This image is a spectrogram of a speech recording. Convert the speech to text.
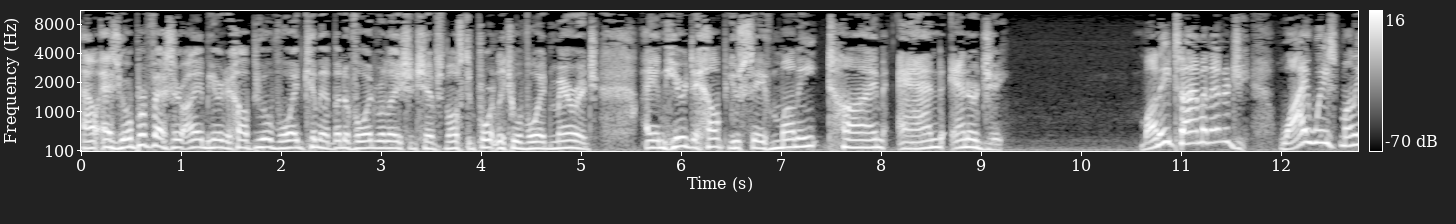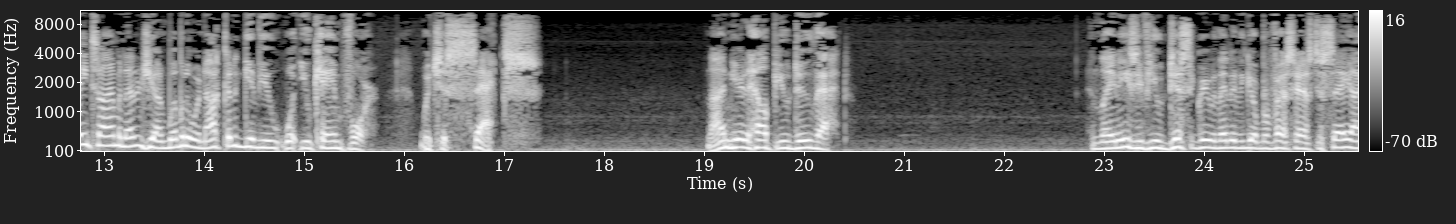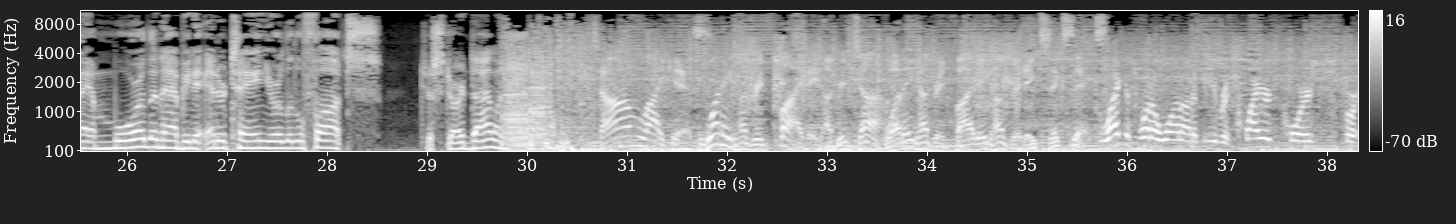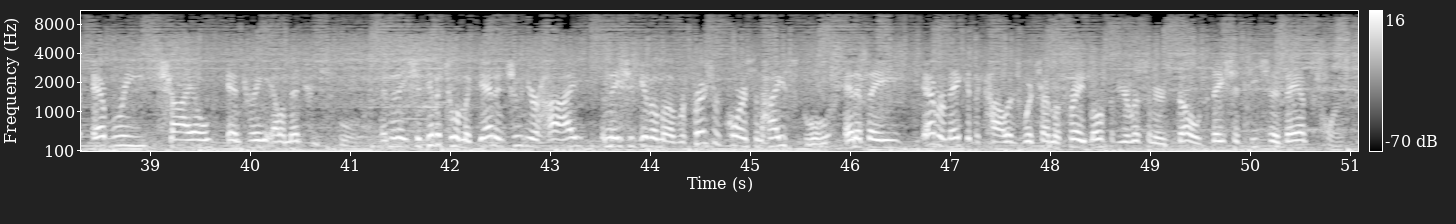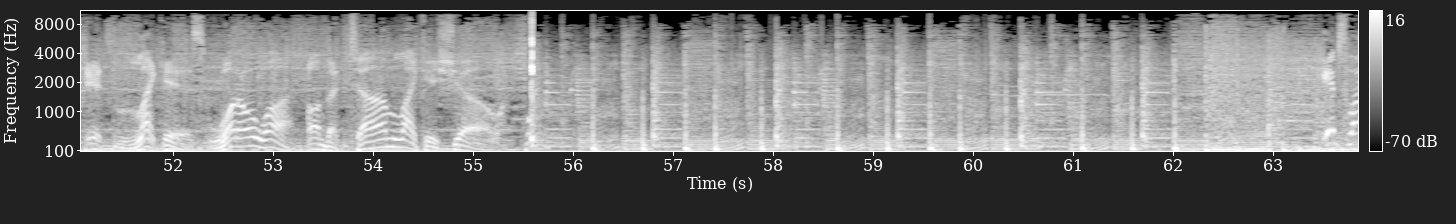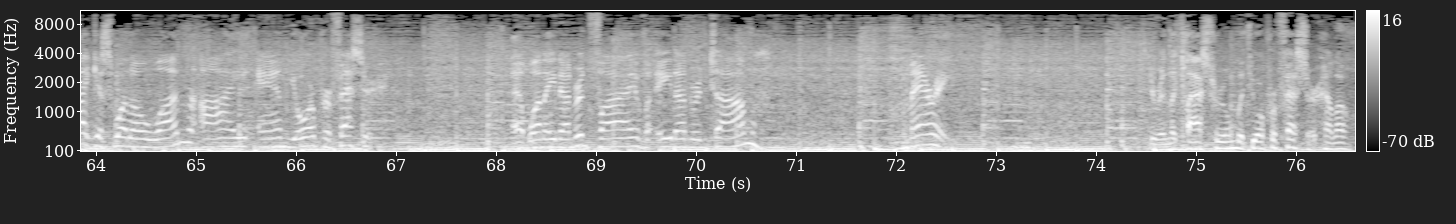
Now, as your professor, I am here to help you avoid commitment, avoid relationships, most importantly, to avoid marriage. I am here to help you save money, time, and energy. Money, time, and energy. Why waste money, time, and energy on women who are not going to give you what you came for, which is sex? And I'm here to help you do that. And ladies, if you disagree with anything your professor has to say, I am more than happy to entertain your little thoughts. Just start dialing. Tom Leykis. 1-800-5800-TOM. 1-800-5800-866. Leykis 101 ought to be a required course for every child entering elementary school. And then they should give it to them again in junior high, and they should give them a refresher course in high school. And if they ever make it to college, which I'm afraid most of your listeners don't, they should teach an advanced course. It's Leykis 101 on the Tom Leykis Show. It's Leykis 101. I am your professor. At 1-800-5800-TOM. Mary. You're in the classroom with your professor. Hello.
